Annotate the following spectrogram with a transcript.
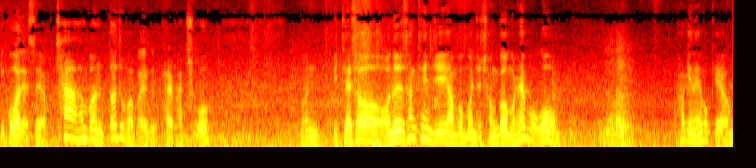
입고가 됐어요. 차 한번 떠줘 봐봐 이거 발 받치고. 이건 밑에서 어느 상태인지 한번 먼저 점검을 해보고 확인해 볼게요.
